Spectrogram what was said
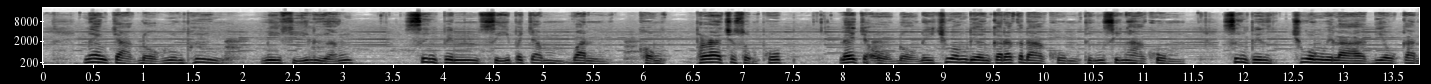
10เนื่องจากดอกรวงพึ่งมีสีเหลือง ซึ่งเป็นสีประจำวันของพระราชสมภพและจะออกดอกในช่วงเดือนกรกฎาคมถึงสิงหาคม ซึ่งเป็นช่วงเวลาเดียวกัน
